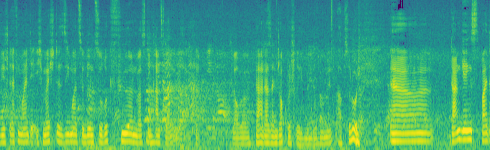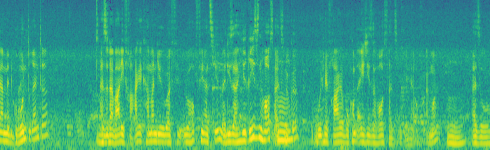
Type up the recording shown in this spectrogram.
wie Steffen meinte, ich möchte sie mal zu dem zurückführen, was die Kanzlerin gesagt hat. Ich glaube, da hat er seinen Job beschrieben in dem Moment. Absolut. Äh, dann ging es weiter mit Grundrente. Also da war die Frage, kann man die über, überhaupt finanzieren bei dieser riesen Haushaltslücke, wo ich mir frage, wo kommt eigentlich diese Haushaltslücke her auf einmal? Also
